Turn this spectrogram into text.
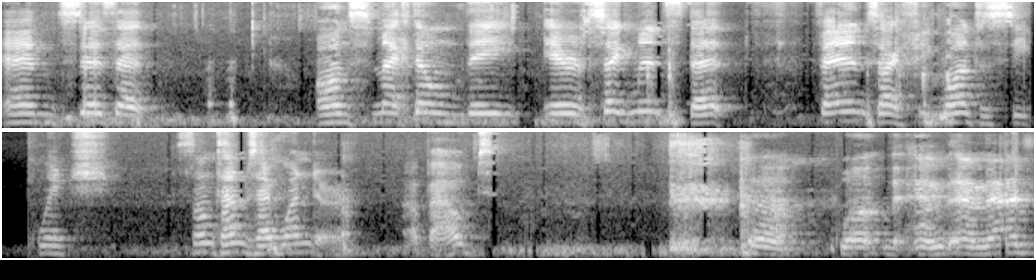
and says that on SmackDown they air segments that fans actually want to see, which sometimes I wonder about. Uh, well, and and that's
